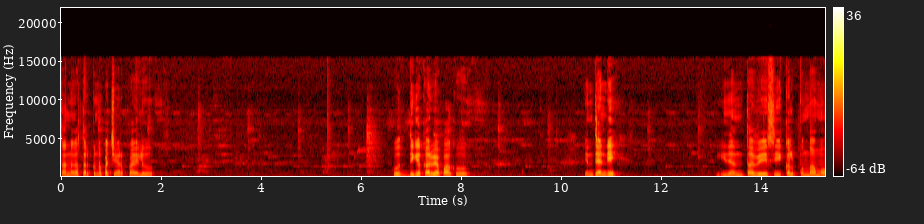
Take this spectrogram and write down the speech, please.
సన్నగా తరుక్కున్న పచ్చిమిరపకాయలు కొద్దిగా కరివేపాకు. ఇంతే అండి. ఇదంతా వేసి కలుపుకుందాము.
